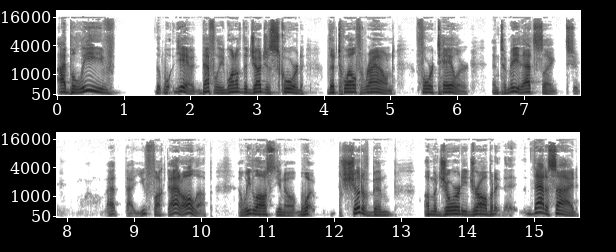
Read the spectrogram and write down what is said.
I believe that, yeah, definitely one of the judges scored the 12th round for Taylor. And to me, that's like, that, that you fucked that all up. And we lost, you know, what should have been a majority draw. But uh, that aside,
